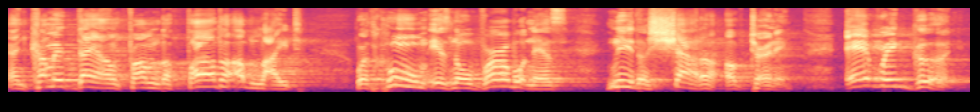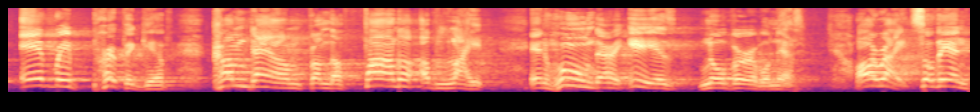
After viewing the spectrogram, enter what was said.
and cometh down from the Father of light, with whom is no variableness, neither shadow of turning. Every good every perfect gift come down from the Father of light, in whom there is no variableness. All right, so then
